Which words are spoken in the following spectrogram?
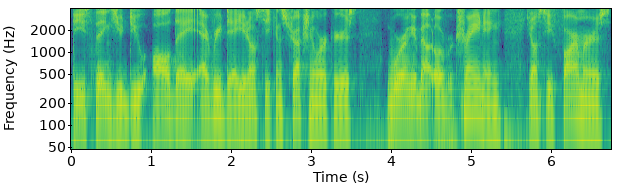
these things you do all day, every day. You don't see construction workers worrying about overtraining. You don't see farmers,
